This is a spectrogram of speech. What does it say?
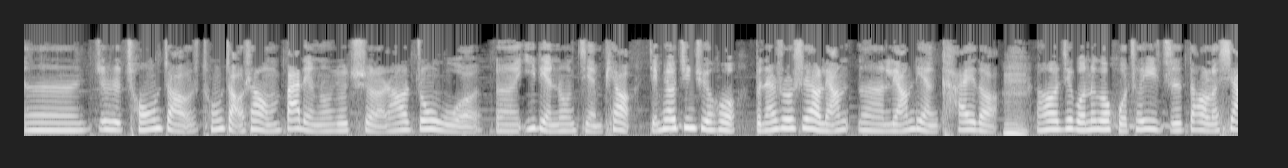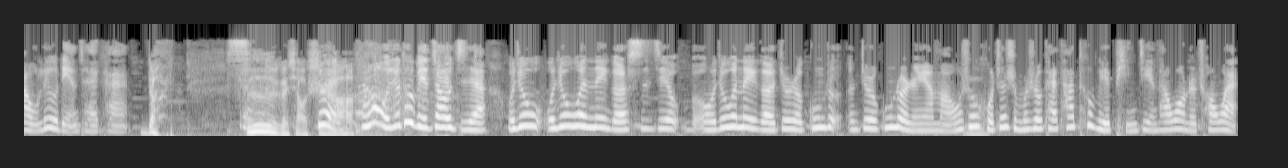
嗯，就是从早从早上我们八点钟就去了，然后中午嗯一点钟检票，检票进去以后，本来说是要两嗯两点开的，嗯，然后结果那个火车一直到了下午六点才开。四个小时啊！对，然后我就特别着急，我就我就问那个司机，我就问那个就是工作就是工作人员嘛，我说火车什么时候开？他特别平静，他望着窗外，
